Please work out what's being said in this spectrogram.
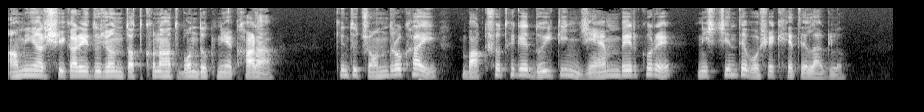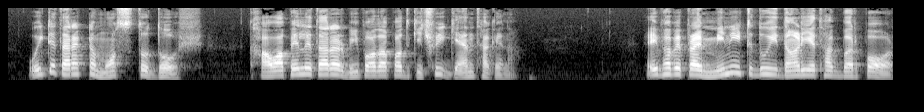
আমি আর শিকারী দুজন তৎক্ষণাৎ বন্দুক নিয়ে খাড়া, কিন্তু চন্দ্রখাই বাক্স থেকে দুই তিন জ্যাম বের করে নিশ্চিন্তে বসে খেতে লাগল। ওইটা তার একটা মস্ত দোষ। খাওয়া পেলে তার আর বিপদ আপদ কিছুই জ্ঞান থাকে না। এইভাবে প্রায় মিনিট দুই দাঁড়িয়ে থাকবার পর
